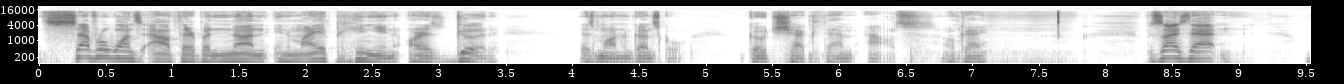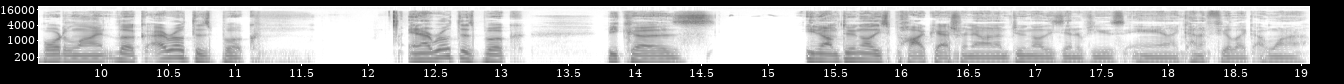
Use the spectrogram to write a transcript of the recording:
several ones out there, but none, in my opinion, are as good as Modern Gun School. Go check them out. Okay. Besides that, borderline. Look, I wrote this book, and I wrote this book because you know I'm doing all these podcasts right now, and I'm doing all these interviews, and I kind of feel like I want to,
